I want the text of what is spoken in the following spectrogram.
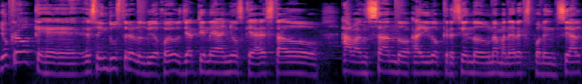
Yo creo que esa industria de los videojuegos ya tiene años que ha estado avanzando, ha ido creciendo de una manera exponencial,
